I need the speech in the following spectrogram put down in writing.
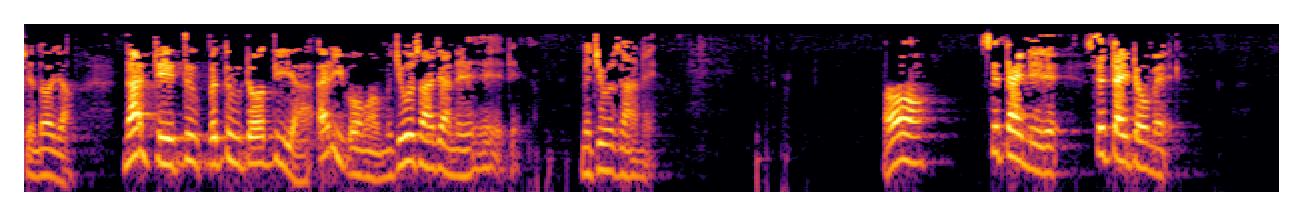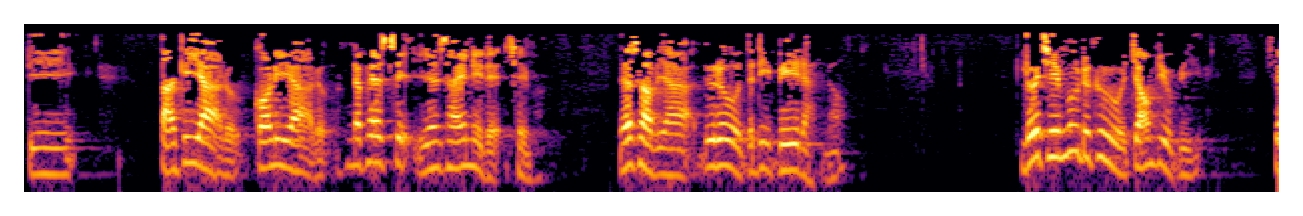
ဖြစ်တော့ကြောင့်နတေတုပတုတော်တိဟာအဲ့ဒီပုံမှာမကြိုးစားကြနဲ့တဲ့မကြိုးစားနဲ့ဟောစစ်တိုက်နေတဲ့စစ်တိုက်တော့မဲ့ဒီ တာကိယတို့ကောလိယတို့နှစ်ဖက်စစ်ရင်ဆိုင်နေတဲ့အချိန်မှာမြတ်စွာဘုရားကသူတို့ကိုတတိပေးတာနော်လူချင်မှုတစ်ခုကိုအကြောင်းပြုပြီးရ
